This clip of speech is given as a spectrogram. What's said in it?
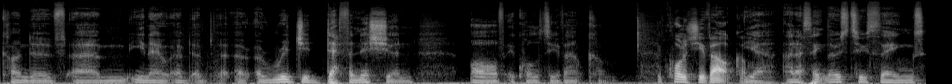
kind of um, you know a, a, a- rigid definition of equality of outcome. Equality of outcome. Yeah, and I think those two things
